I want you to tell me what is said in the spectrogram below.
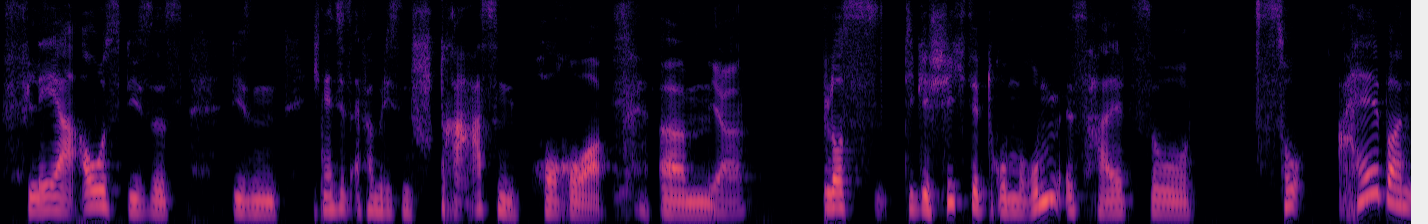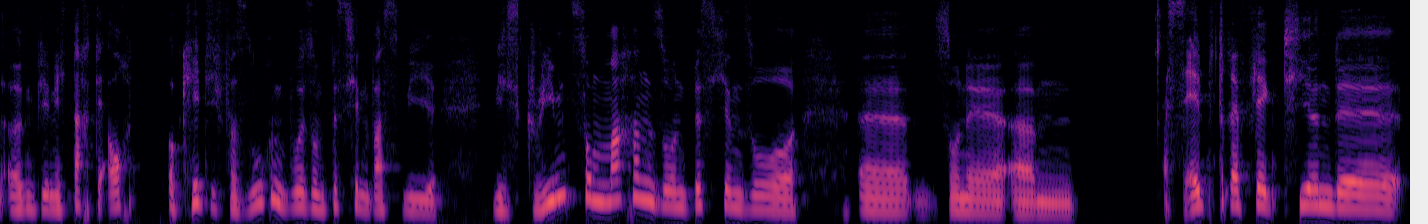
Flair aus, dieses, diesen, ich nenne es jetzt einfach mal diesen Straßenhorror. Ähm, ja. Bloß die Geschichte drumrum ist halt so, so albern irgendwie. Und ich dachte auch, okay, die versuchen wohl so ein bisschen was wie, wie Scream zu machen, so ein bisschen so, äh, so eine ähm, selbstreflektierende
